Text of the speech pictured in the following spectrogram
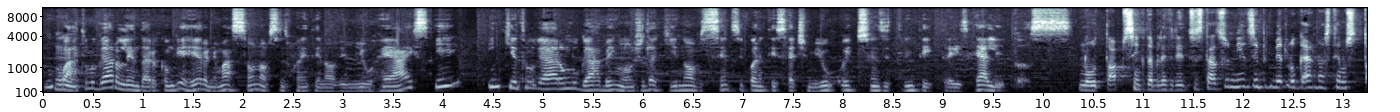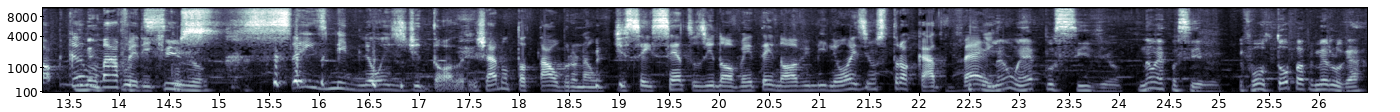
Em hum. quarto lugar, o lendário Cão Guerreiro, animação, 949 mil reais. E em quinto lugar, um lugar bem longe daqui, 947.833 realitos. No top 5 da bilheteria dos Estados Unidos, em primeiro lugar, nós temos Top Gun Não é Maverick, é com 6 milhões de dólares. Já no total, Brunão, de 699 milhões e uns trocados, velho. Não é possível. Não é possível. Voltou para primeiro lugar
